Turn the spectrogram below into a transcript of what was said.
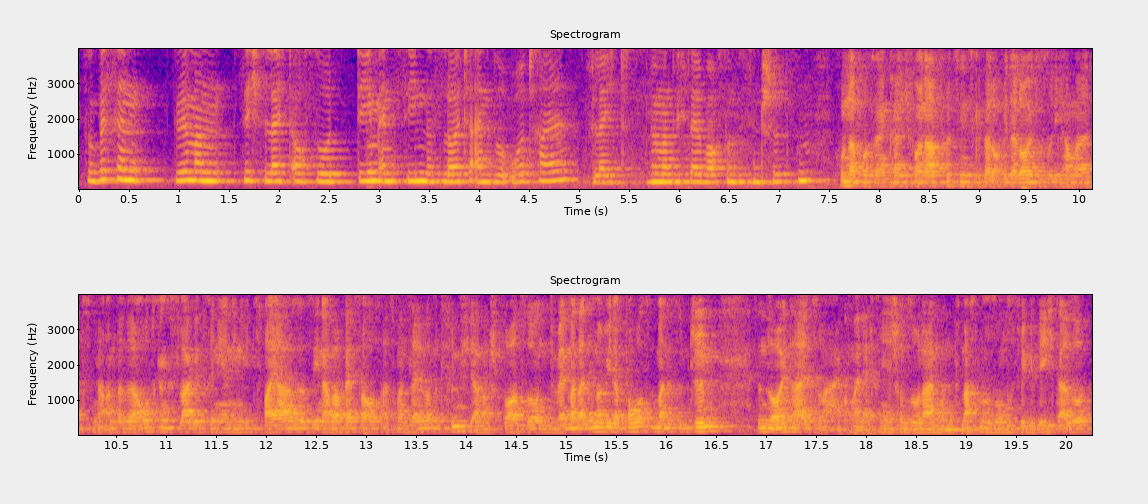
So ein bisschen will man sich vielleicht auch so dem entziehen, dass Leute einen so urteilen? Vielleicht will man sich selber auch so ein bisschen schützen? 100% kann ich voll nachvollziehen. Es gibt halt auch wieder Leute, so, die haben halt eine andere Ausgangslage, trainieren irgendwie zwei Jahre, sehen aber besser aus als man selber mit fünf Jahren Sport. So. Und wenn man dann immer wieder postet, man ist im Gym, sind Leute halt so, ah, guck mal, der trainiert schon so lange und macht nur so und so viel Gewicht. Also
